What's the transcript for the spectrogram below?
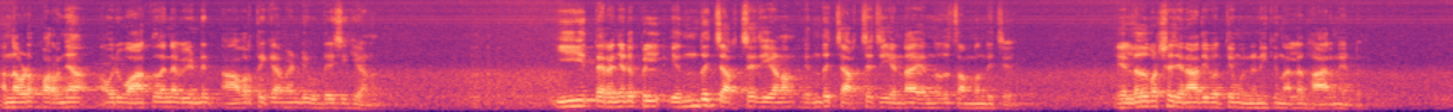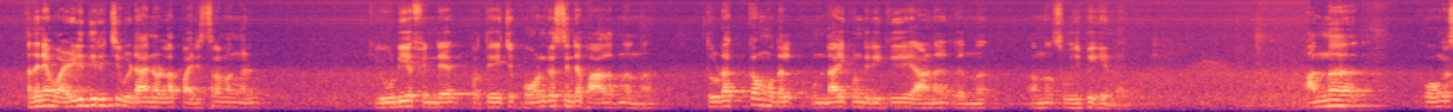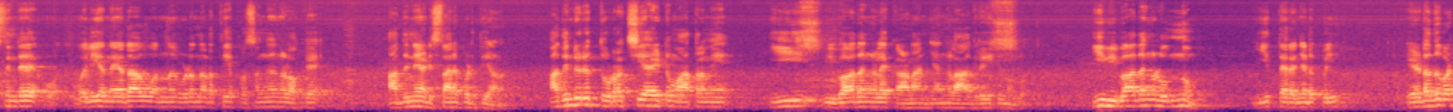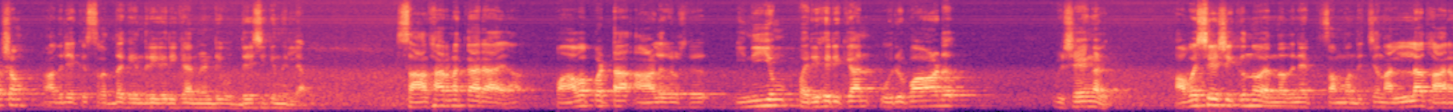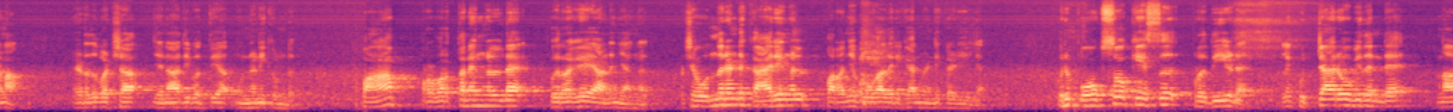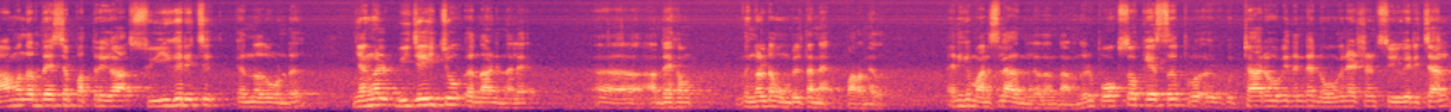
അന്ന് അവിടെ പറഞ്ഞ ഒരു വാക്ക് തന്നെ വീണ്ടും ആവർത്തിക്കാൻ വേണ്ടി ഉദ്ദേശിക്കുകയാണ്. ഈ തെരഞ്ഞെടുപ്പിൽ എന്ത് ചർച്ച ചെയ്യണം എന്ത് ചർച്ച ചെയ്യേണ്ട എന്നത് സംബന്ധിച്ച് ഇടതുപക്ഷ ജനാധിപത്യ മുന്നണിക്ക് നല്ല ധാരണയുണ്ട്. അതിനെ വഴിതിരിച്ച് വിടാനുള്ള പരിശ്രമങ്ങൾ യു ഡി എഫിന്റെ പ്രത്യേകിച്ച് കോൺഗ്രസിന്റെ ഭാഗത്തു നിന്ന് തുടക്കം മുതൽ ഉണ്ടായിക്കൊണ്ടിരിക്കുകയാണ് എന്ന് അന്ന് സൂചിപ്പിക്കുകയുണ്ടായി. അന്ന് കോൺഗ്രസിന്റെ വലിയ നേതാവ് വന്ന് ഇവിടെ നടത്തിയ പ്രസംഗങ്ങളൊക്കെ അതിനെ അടിസ്ഥാനപ്പെടുത്തിയാണ്. അതിന്റെ ഒരു തുടർച്ചയായിട്ട് മാത്രമേ ഈ വിവാദങ്ങളെ കാണാൻ ഞങ്ങൾ ആഗ്രഹിക്കുന്നുള്ളൂ. ഈ വിവാദങ്ങളൊന്നും ഈ തെരഞ്ഞെടുപ്പിൽ ഇടതുപക്ഷം അതിലേക്ക് ശ്രദ്ധ കേന്ദ്രീകരിക്കാൻ വേണ്ടി ഉദ്ദേശിക്കുന്നില്ല. സാധാരണക്കാരായ പാവപ്പെട്ട ആളുകൾക്ക് ഇനിയും പരിഹരിക്കാൻ ഒരുപാട് വിഷയങ്ങൾ അവശേഷിക്കുന്നു എന്നതിനെ സംബന്ധിച്ച് നല്ല ധാരണ ഇടതുപക്ഷ ജനാധിപത്യ മുന്നണിക്കുണ്ട്. അപ്പോൾ ആ പ്രവർത്തനങ്ങളുടെ പിറകെയാണ് ഞങ്ങൾ. പക്ഷേ ഒന്ന് രണ്ട് കാര്യങ്ങൾ പറഞ്ഞു പോകാതിരിക്കാൻ വേണ്ടി കഴിയില്ല. ഒരു പോക്സോ കേസ് പ്രതിയുടെ അല്ലെങ്കിൽ കുറ്റാരോപിതന്റെ നാമനിർദ്ദേശ പത്രിക സ്വീകരിച്ച് എന്നതുകൊണ്ട് ഞങ്ങൾ വിജയിച്ചു എന്നാണ് ഇന്നലെ അദ്ദേഹം നിങ്ങളുടെ മുമ്പിൽ തന്നെ പറഞ്ഞത്. എനിക്ക് മനസ്സിലാകുന്നില്ല അതെന്താണെന്ന് ഒരു പോക്സോ കേസ് കുറ്റാരോപിതന്റെ നോമിനേഷൻ സ്വീകരിച്ചാൽ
